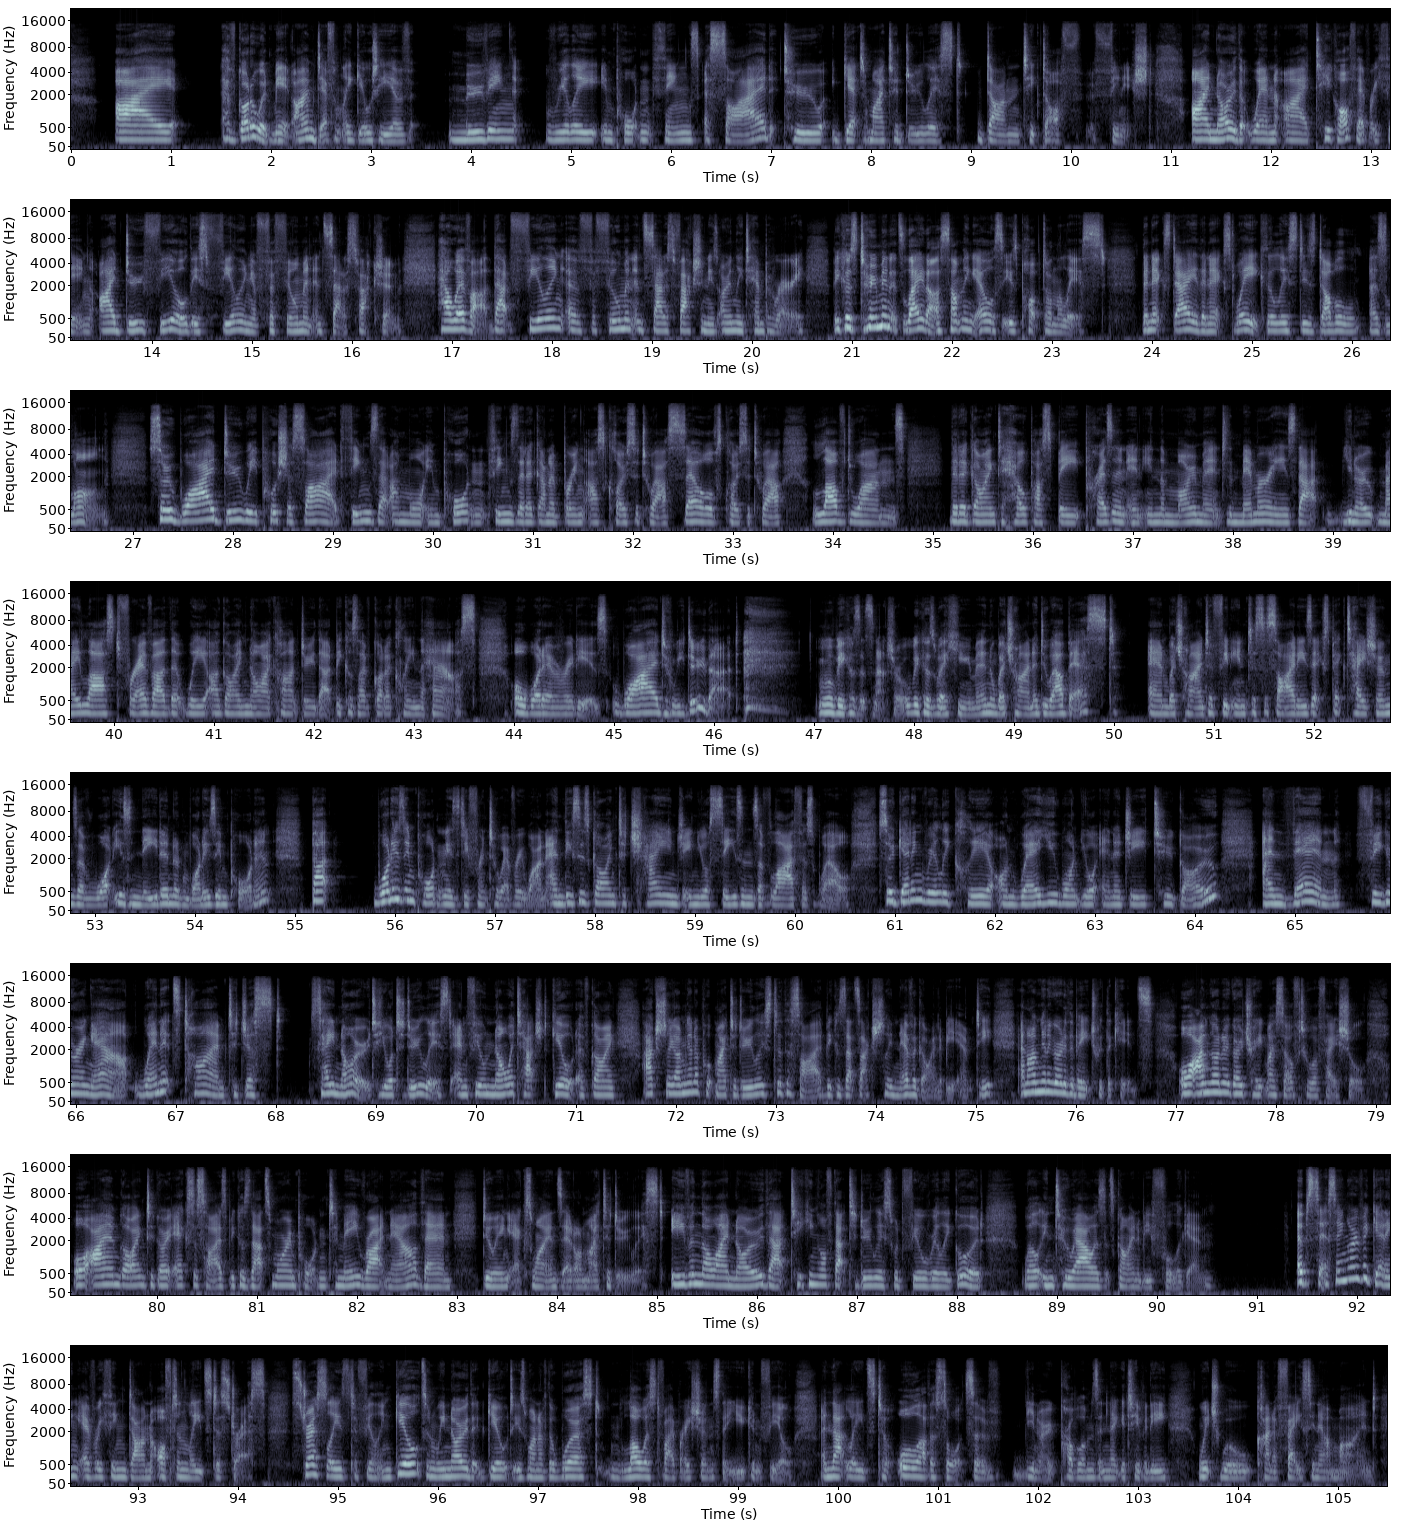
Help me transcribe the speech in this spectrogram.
I have got to admit, I'm definitely guilty of moving really important things aside to get my to do list done, ticked off, finished. I know that when I tick off everything, I do feel this feeling of fulfillment and satisfaction. However, that feeling of fulfillment and satisfaction is only temporary because two minutes later, something else is popped on the list. The next day, the next week, the list is double as long. So, why do we push aside things that are more important, things that are going to bring us closer to ourselves, closer to our loved ones? That are going to help us be present and in the moment, the memories that, you know, may last forever that we are going, no, I can't do that because I've got to clean the house or whatever it is. Why do we do that? Well, because it's natural, because we're human and we're trying to do our best and we're trying to fit into society's expectations of what is needed and what is important. But what is important is different to everyone, and this is going to change in your seasons of life as well. So, getting really clear on where you want your energy to go, and then figuring out when it's time to just say no to your to do list and feel no attached guilt of going, actually, I'm going to put my to do list to the side because that's actually never going to be empty. And I'm going to go to the beach with the kids, or I'm going to go treat myself to a facial, or I am going to go exercise because that's more important to me right now than doing X, Y, and Z on my to do list. Even though I know that ticking off that to do list would feel really good, well, in two hours, it's going to be full again. Obsessing over getting everything done often leads to stress. Stress leads to feeling guilt, and we know that guilt is one of the worst, lowest vibrations that you can feel. And that leads to all other sorts of, you know, problems and negativity, which we'll kind of face in our mind.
